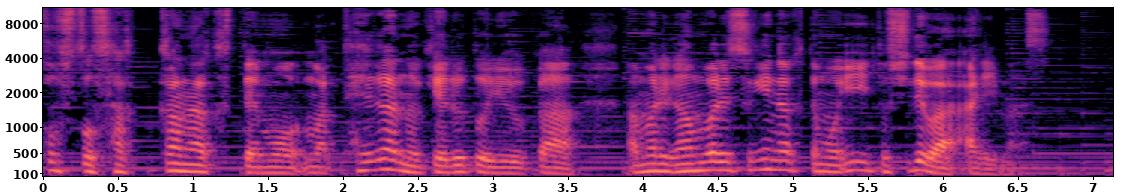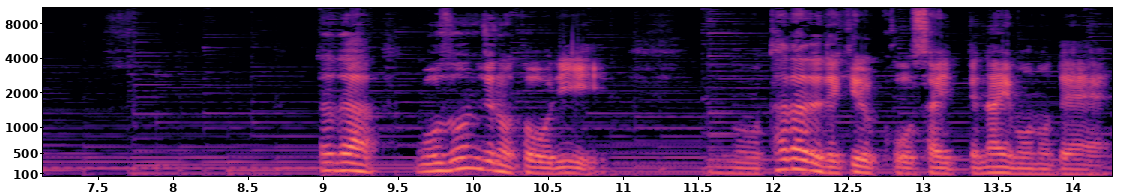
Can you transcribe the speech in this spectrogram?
コスト割かなくても、まあ、手が抜けるというか、あまり頑張りすぎなくてもいい年ではあります。ただ、ご存知の通り、ただでできる交際ってないもので、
